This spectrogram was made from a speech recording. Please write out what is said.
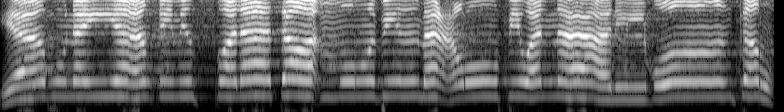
يا بني أقم الصلاة وأمر بالمعروف وانهى عن المنكر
